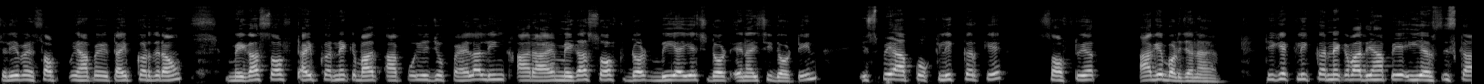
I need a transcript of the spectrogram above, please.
चलिए मैं सब यहाँ पे टाइप कर दे रहा हूँ। मेगा सॉफ्ट टाइप करने के बाद आपको ये जो पहला लिंक आ रहा है mega soft dot B I H dot N I C dot in इस पर आपको क्लिक करके सॉफ्टवेयर आगे बढ़ जाना है। ठीक है क्लिक करने के बाद यहाँ पे ये इसका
